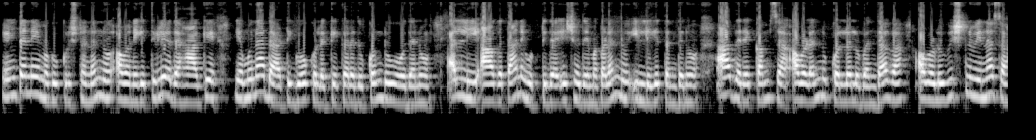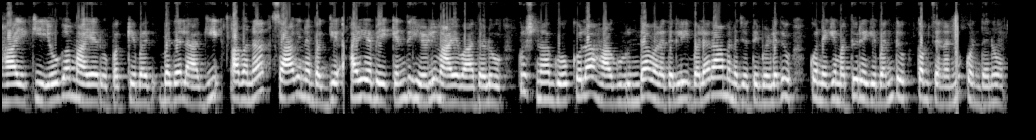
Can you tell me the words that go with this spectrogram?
ಎಂಟನೇ ಮಗು ಕೃಷ್ಣನನ್ನು ಅವನಿಗೆ ತಿಳಿಯದ ಹಾಗೆ ಯಮುನಾ ದಾಟಿ ಗೋಕುಲಕ್ಕೆ ಕರೆದುಕೊಂಡು ಹೋದನು. ಅಲ್ಲಿ ಆಗ ತಾನೇ ಹುಟ್ಟಿದ ಯಶೋದೆ ಮಗಳನ್ನು ಇಲ್ಲಿಗೆ ತಂದನು. ಆದರೆ ಕಂಸ ಅವಳನ್ನು ಕೊಲ್ಲಲು ಬಂದಾಗ ಅವಳು ವಿಷ್ಣುವಿನ ಸಹಾಯಕಿ ಯೋಗಮಾಯ ರೂಪಕ್ಕೆ ಬದ್- ಬದಲಾಗಿ ಅವನ ಸಾವಿನ ಬಗ್ಗೆ ಅರಿಯಬೇಕೆಂದು ಹೇಳಿ ಮಾಯವಾದಳು. ಕೃಷ್ಣ ಗೋಕುಲ ಹಾಗೂ ವೃಂದಾವನದಲ್ಲಿ ಬಲರಾಮನ ಜೊತೆ ಬೆಳೆದು ಕೊನೆಗೆ ಮಥುರೆಗೆ ಬಂದು ಕಂಸನನ್ನು ಕೊಂದನು.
